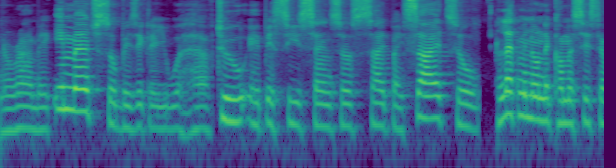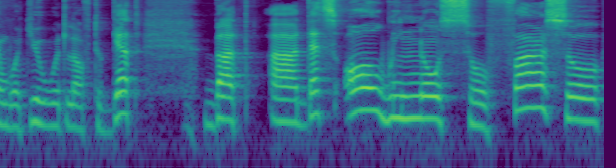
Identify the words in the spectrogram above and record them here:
panoramic image. So basically you will have two APS-C sensors side by side. So let me know in the comment system what you would love to get. But uh, that's all we know so far. So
